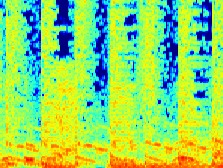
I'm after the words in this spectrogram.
just a rap. Bitch,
